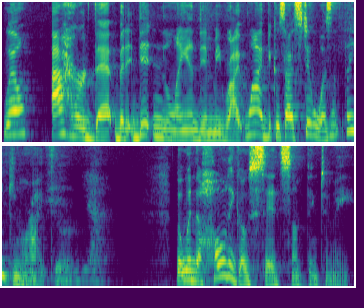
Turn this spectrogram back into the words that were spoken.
Well, I heard that, but it didn't land in me right. Why? Because I still wasn't thinking right. Yeah. But when the Holy Ghost said something to me,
